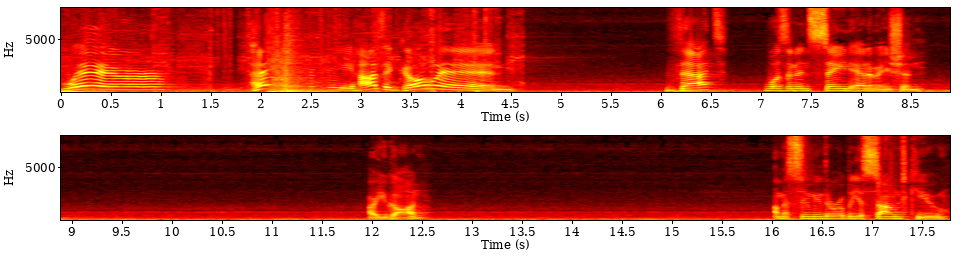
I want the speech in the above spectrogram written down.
Where? Hey, how's it going? That was an insane animation. Are you gone? I'm assuming there will be a sound cue.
